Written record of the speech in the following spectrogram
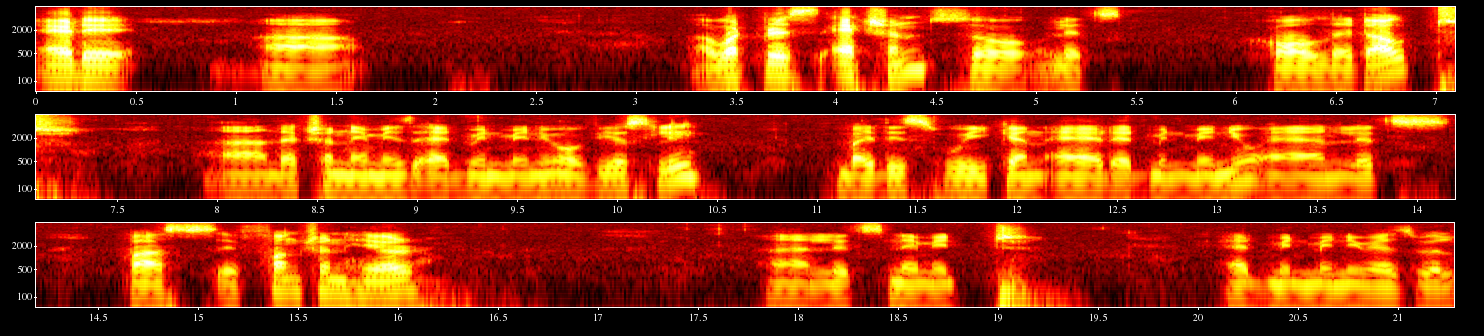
add a, uh, WordPress action. So let's call that out. And action name is admin menu obviously. By this we can add admin menu. And let's pass a function here. And let's name it admin menu as well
